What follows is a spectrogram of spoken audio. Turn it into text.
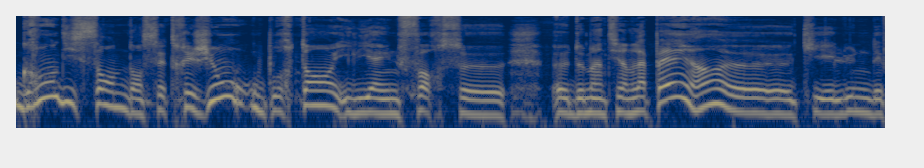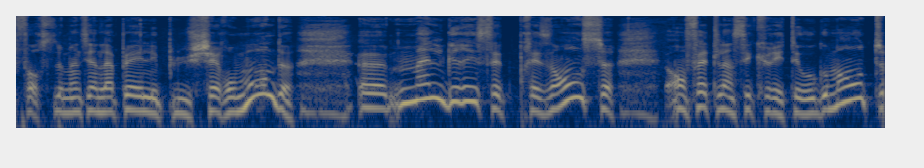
grandissante dans cette région où pourtant il y a une force euh, de maintien de la paix, hein, euh, qui est l'une des forces de maintien de la paix les plus chères au monde. Euh, malgré cette présence, en fait, l'insécurité augmente.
